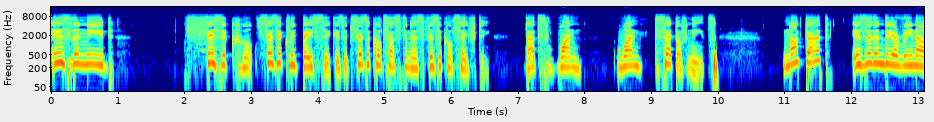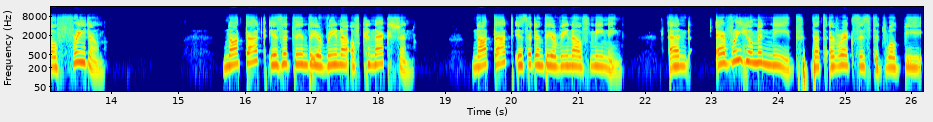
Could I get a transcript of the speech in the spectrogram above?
Is the need physical, physically basic? Is it physical sustenance, physical safety? That's one one set of needs. Not that. Is it in the arena of freedom? Not that. Is it in the arena of connection? Not that. Is it in the arena of meaning? And every human need that's ever existed will be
